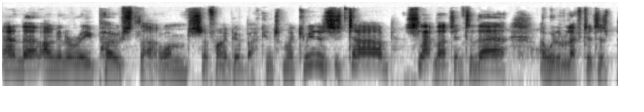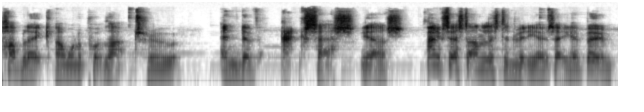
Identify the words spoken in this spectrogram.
And uh, I'm going to repost that one. So if I go back into my communities tab, slap that into there. I would have left it as public. I want to put that to end of access. Yes. Access to unlisted videos. There you go. Boom.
